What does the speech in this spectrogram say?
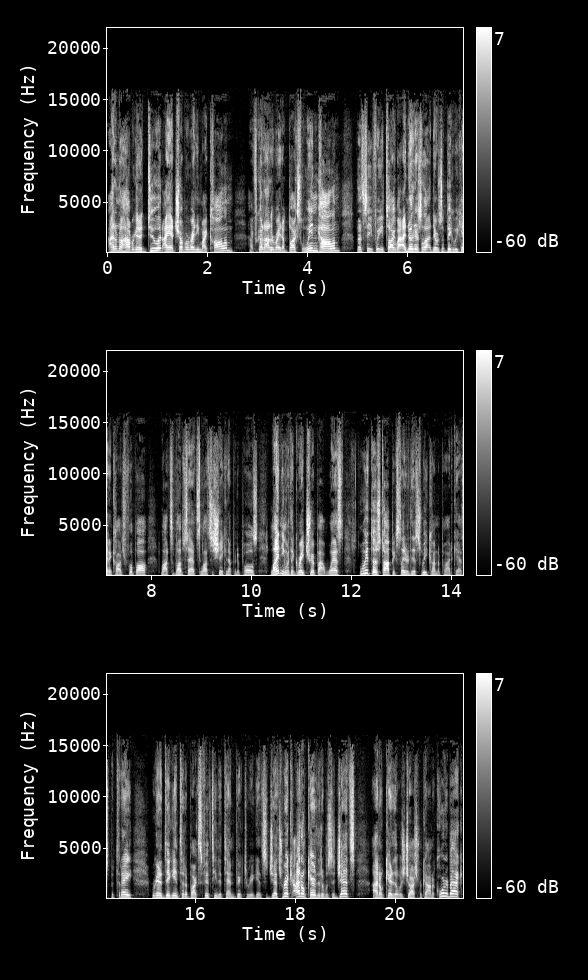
I don't know how we're going to do it. I had trouble writing my column. I forgot how to write a Bucs win column. Let's see if we can talk about. It. I know there's a lot. There was a big weekend in college football, lots of upsets, lots of shaking up in the polls. Lightning with a great trip out west. We'll hit those topics later this week on the podcast. But today we're going to dig into the Bucs 15 to 10 victory against the Jets. Rick, I don't care that it was the Jets. I don't care that it was Josh McCown a quarterback.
